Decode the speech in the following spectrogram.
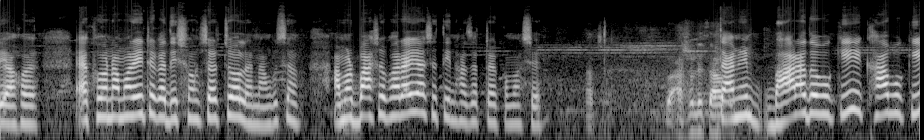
দেওয়া হয়। এখন আমার এই টাকা দিয়ে সংসার চলে না বুঝছেন? আমার বাসা ভাড়াই আছে তিন হাজার টাকা মাসে। আচ্ছা তো আসলে আমি ভাড়া দেবো কি খাব কি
